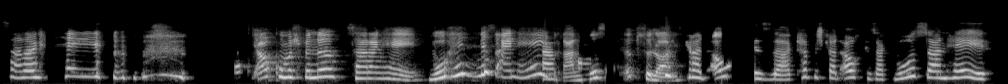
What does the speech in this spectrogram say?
Sarang, hey. Was ich auch komisch finde, Sarang Hey. Wo hinten ist ein Hey Ja. dran? Wo ist ein Hab Y? ich gerade auch gesagt. Habe ich gerade auch gesagt. Wo ist da ein Hey?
